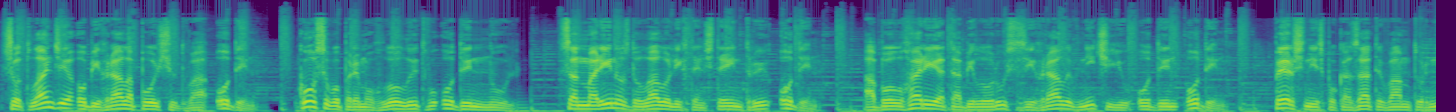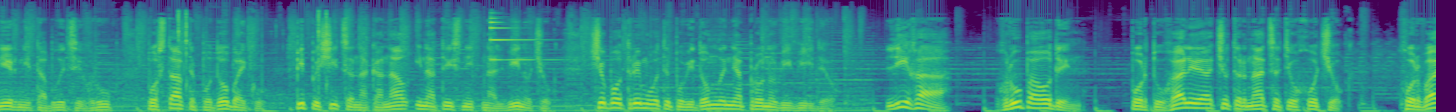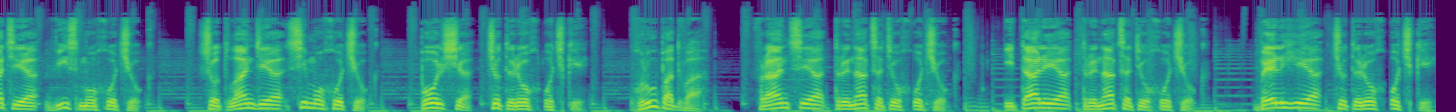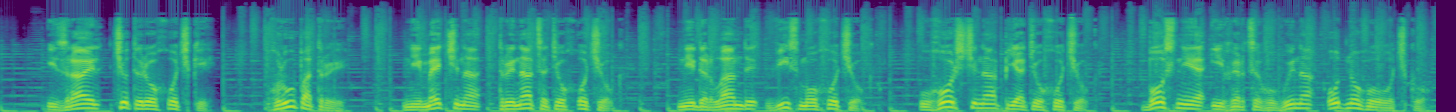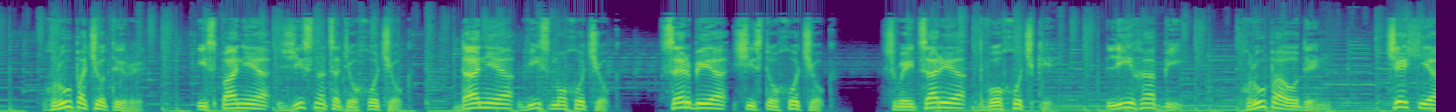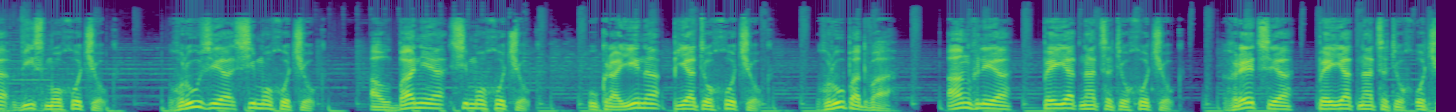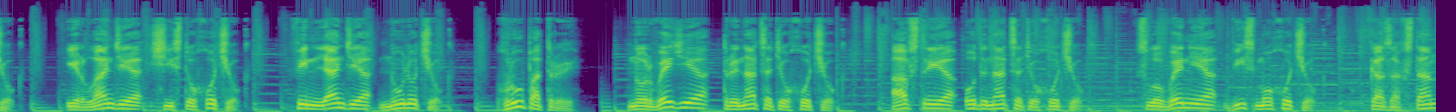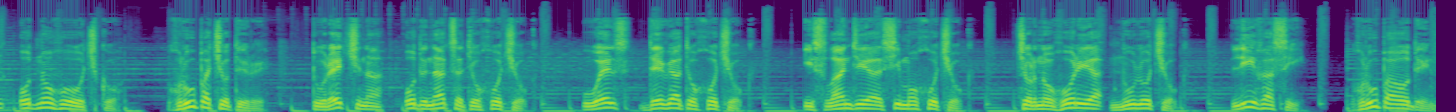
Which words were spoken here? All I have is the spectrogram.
Шотландія обіграла Польщу 2-1. Косово перемогло Литву 1-0. Сан-Маріно здолало Ліхтенштейн 3-1. А Болгарія та Білорусь зіграли в нічию 1-1. Перш ніж показати вам турнірні таблиці груп, поставте подобайку, підпишіться на канал і натисніть на львіночок, щоб отримувати повідомлення про нові відео. Ліга А. Група 1. Португалія 14 очок. Хорватія 8 очок. Шотландія 7 очок. Польща 4 очки. Група 2. Франція 13 очок. Італія 13 очок. Бельгія 4 очки. Ізраїль 4 очки. Група 3. Німеччина 13 очок. Нідерланди 8 очок. Угорщина 5 очок. Боснія і Герцеговина 1 очко. Група 4. Іспанія 16 очок. Данія 8 очок. Сербія 6 очок. Швейцарія 2 очки. Ліга Б. Група 1. Чехія 8 очок. Грузія 7 очок. Албанія 7 очок. Україна 5 очок. Група 2. Англія 15 очок. Греція 15 очок. Ірландія 6 очок. Фінляндія 0 очок. Група 3. Норвегія 13 очок. Австрія 11 очок. Словенія 8 очок. Казахстан 1 очко. Група 4. Туреччина 11 очок. Уельс 9 очок. Ісландія 7 очок. Чорногорія 0 очок. Ліга Сі. Група 1.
